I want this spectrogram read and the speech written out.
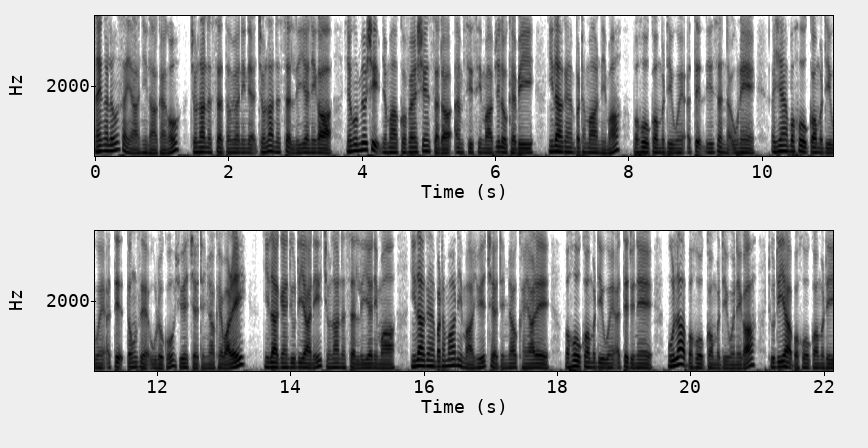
နိုင်ငံလုံးဆိုင်ရာညီလာခံကိုဇွန်လ23ရက်နေ့နဲ့ဇွန်လ24ရက်နေ့ကရန်ကုန်မြို့ရှိမြန်မာ Convention Center MCC မှာပြုလုပ်ခဲ့ပြီးညီလာခံပထမနေ့မှာဗဟိုကော်မတီဝင်အသစ်42ဦးနဲ့အရန်ဗဟိုကော်မတီဝင်အသစ်30ဦးတို့ကိုရွေးချယ်တင်မြှောက်ခဲ့ပါတယ်။ ညီလာခံဒုတိယနေ့ဇွန်လ24ရက်နေ့မှာညီလာခံပထမနေ့မှာရွေးချယ်တင်မြှောက်ခံရတဲ့ဗဟိုကော်မတီဝင်အသစ်တွေနဲ့မူလဗဟိုကော်မတီဝင်တွေကဒုတိယဗဟိုကော်မတီ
